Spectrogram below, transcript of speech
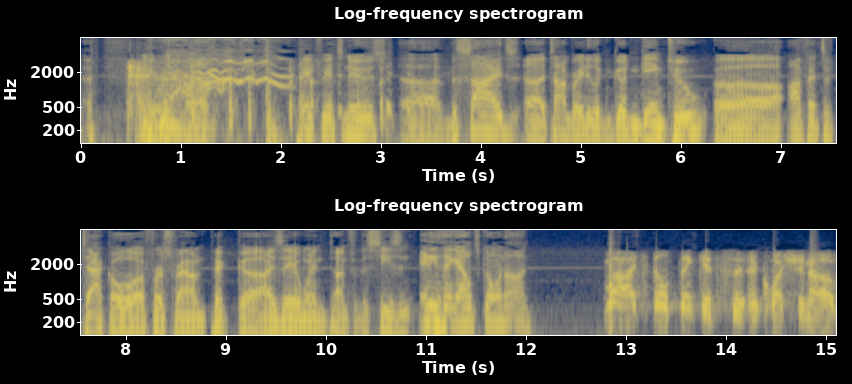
Anyway, um, Patriots news. Uh, besides uh, Tom Brady looking good in Game Two, uh, offensive tackle, uh, first round pick uh, Isaiah Wynn done for the season. Anything else going on? Well, I still think it's a a question of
